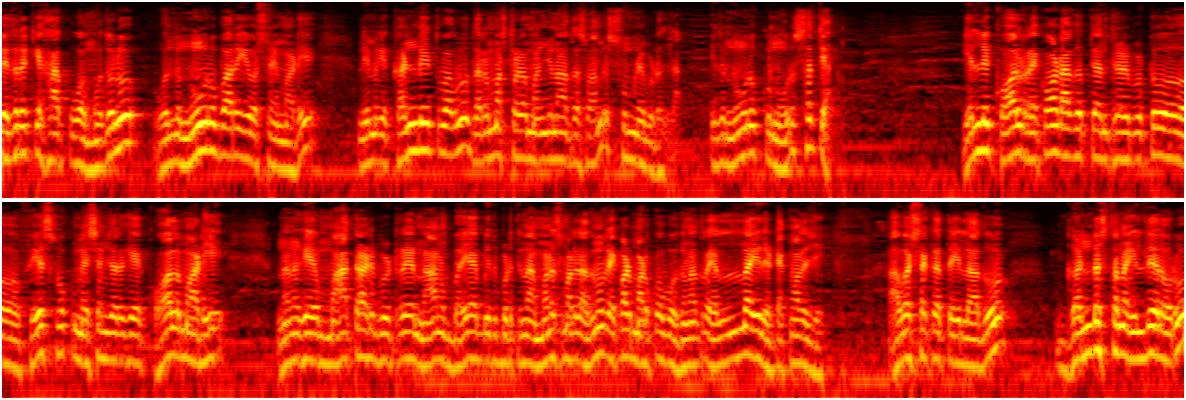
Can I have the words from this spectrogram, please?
ಬೆದರಿಕೆ ಹಾಕುವ ಮೊದಲು ಒಂದು ನೂರು ಬಾರಿ ಯೋಚನೆ ಮಾಡಿ, ನಿಮಗೆ ಖಂಡಿತವಾಗಲೂ ಧರ್ಮಸ್ಥಳ ಮಂಜುನಾಥ ಸ್ವಾಮಿ ಸುಮ್ಮನೆ ಬಿಡೋದಿಲ್ಲ. ಇದು ನೂರಕ್ಕೂ ನೂರು ಸತ್ಯ. ಎಲ್ಲಿ ಕಾಲ್ ರೆಕಾರ್ಡ್ ಆಗುತ್ತೆ ಅಂತ ಹೇಳಿಬಿಟ್ಟು ಫೇಸ್ಬುಕ್ ಮೆಸೆಂಜರ್ಗೆ ಕಾಲ್ ಮಾಡಿ ನನಗೆ ಮಾತಾಡಿಬಿಟ್ರೆ ನಾನು ಭಯ ಬಿದ್ದುಬಿಡ್ತೀನಿ ನಾನು ಮನಸ್ಸು ಮಾಡಿದ್ರೆ ಅದನ್ನು ರೆಕಾರ್ಡ್ ಮಾಡ್ಕೋಬೋದು. ನನ್ನ ಹತ್ರ ಎಲ್ಲ ಇದೆ ಟೆಕ್ನಾಲಜಿ ಅವಶ್ಯಕತೆ ಇಲ್ಲ ಅದು. ಗಂಡಸ್ತನ ಇಲ್ಲದೇ ಇರೋರು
